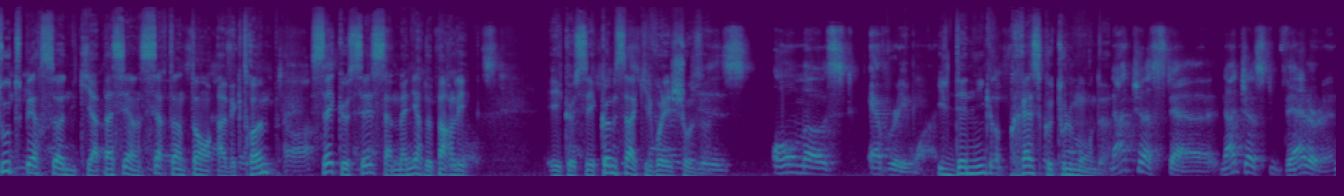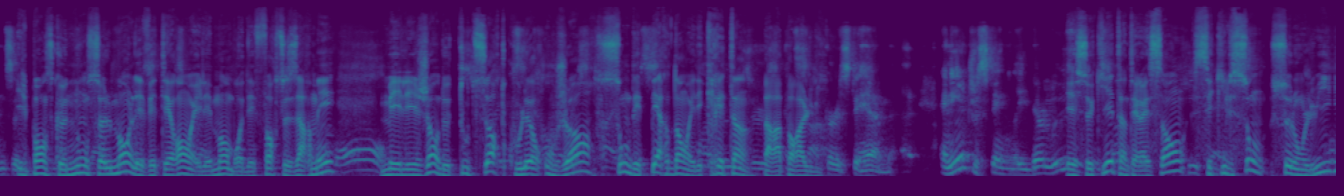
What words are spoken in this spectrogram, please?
Toute personne qui a passé un certain temps avec Trump sait que c'est sa manière de parler et que c'est comme ça qu'il voit les choses. Il dénigre presque tout le monde. Il pense que non seulement les vétérans et les membres des forces armées, mais les gens de toutes sortes, couleurs ou genres, sont des perdants et des crétins par rapport à lui. Et ce qui est intéressant, c'est qu'ils sont, selon lui,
